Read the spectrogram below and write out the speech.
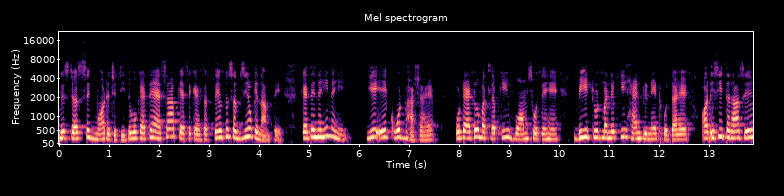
मिस्टर सिग्मो रिचटी तो वो कहते हैं, ऐसा आप कैसे कह सकते हैं? उसमें सब्जियों के नाम थे। कहते हैं, नहीं नहीं, ये एक कोड भाषा है। पोटैटो मतलब कि बॉम्ब्स होते हैं बीट रूट मतलब कि हैंड ग्रेनेड होता है, और इसी तरह से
